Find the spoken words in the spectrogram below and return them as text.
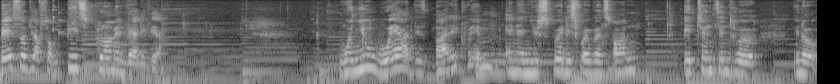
Base note, you have some peach, plum, and vetiver when you wear this body cream and then you spray this fragrance on it turns into you know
